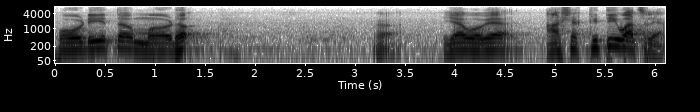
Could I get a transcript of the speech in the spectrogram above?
फोडीत मढ. या ओव्या आशा किती वाचल्या?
